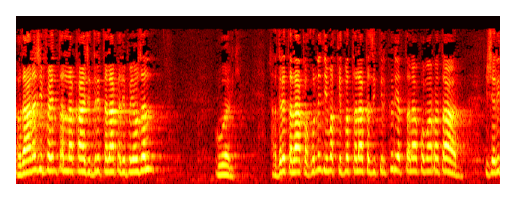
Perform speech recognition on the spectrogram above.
او دا نه چې فین طلاق چې درې طلاق دی په یو ځل ورکی درې طلاق خو نه دی مخکې دوه طلاق ذکر کړي طلاق مرتان چې شری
